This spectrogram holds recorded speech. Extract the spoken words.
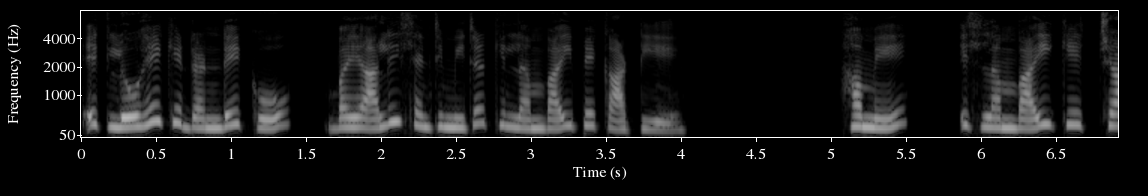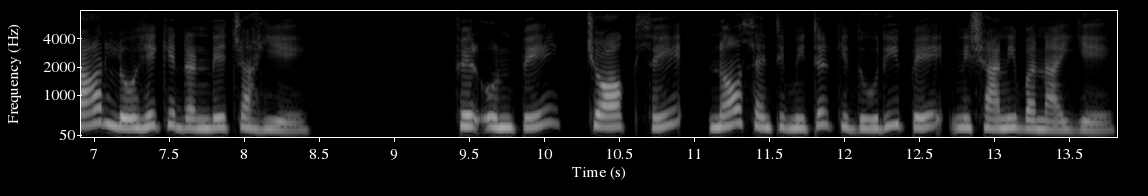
एक लोहे के डंडे को 42 सेंटीमीटर की लंबाई पे काटिए। हमें इस लंबाई के चार लोहे के डंडे चाहिए। फिर उन पे चौक से 9 सेंटीमीटर की दूरी पे निशानी बनाइए।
